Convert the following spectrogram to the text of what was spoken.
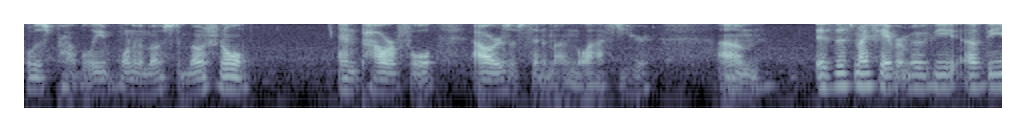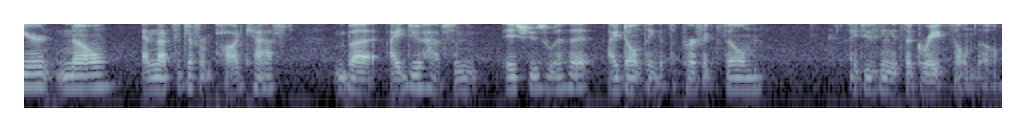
was probably one of the most emotional and powerful hours of cinema in the last year. Um, is this my favorite movie of the year? No, and that's a different podcast, but I do have some issues with it. I don't think it's a perfect film. I do think it's a great film though.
